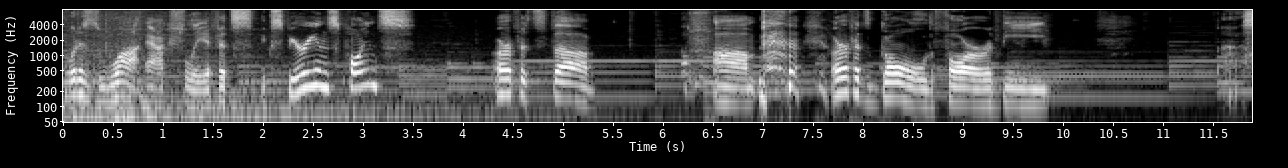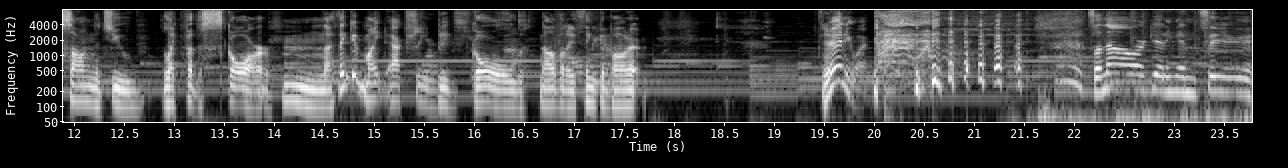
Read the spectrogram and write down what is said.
What is what, actually? If it's experience points? Or if it's the... Um, or if it's gold for the song that you like for the score. Hmm, I think it might actually be gold now that I think about it. Anyway, so now we're getting into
